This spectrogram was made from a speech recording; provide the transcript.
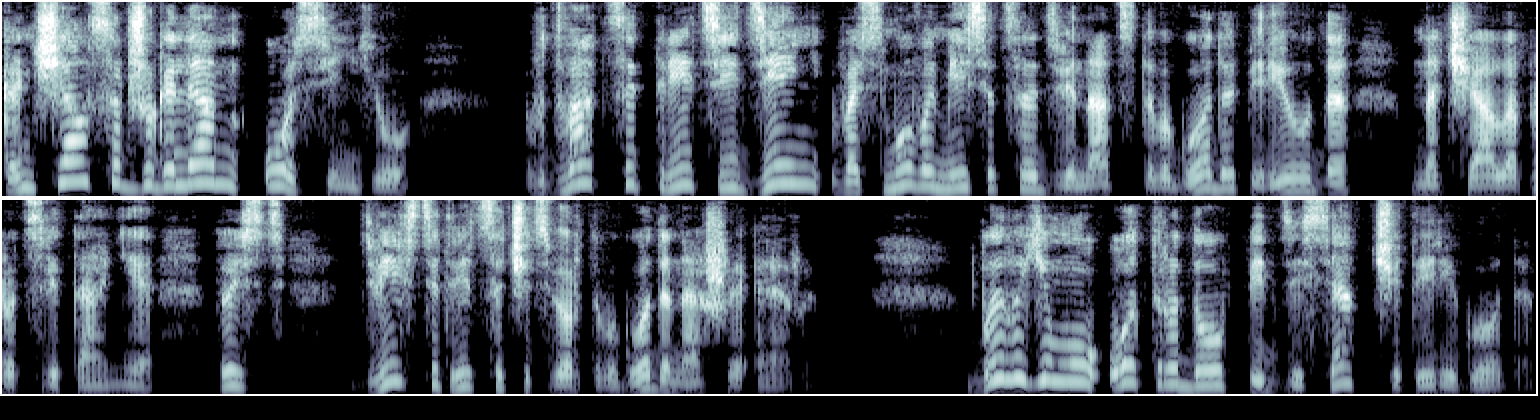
Скончался Джугелян осенью — в двадцать третий день восьмого месяца двенадцатого года периода начала процветания, то есть 234 года нашей эры. Было ему от роду 54 года.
